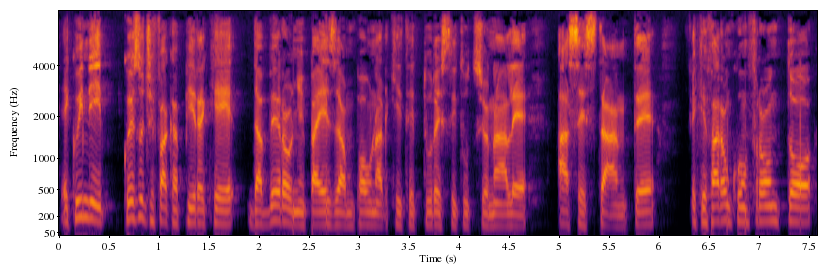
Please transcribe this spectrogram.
e quindi questo ci fa capire che davvero ogni paese ha un po' un'architettura istituzionale a sé stante e che fare un confronto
